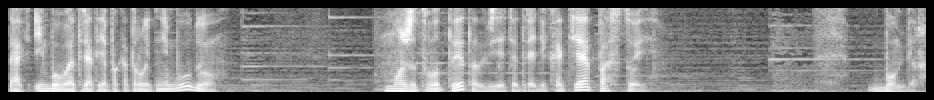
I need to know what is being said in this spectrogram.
Так, имбовый отряд я пока трогать не буду. Может вот этот взять отрядик? Хотя, постой. Бомбер.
